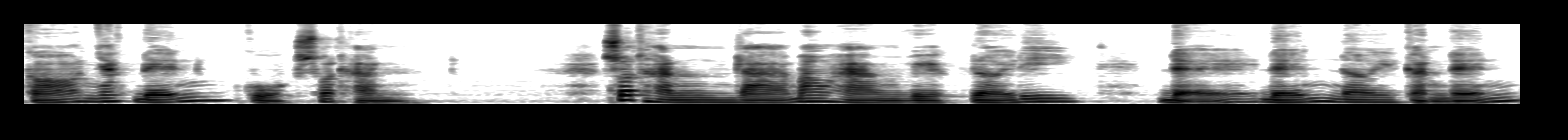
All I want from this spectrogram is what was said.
có nhắc đến cuộc xuất hành. Xuất hành là bao hàm việc rời đi để đến nơi cần đến.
